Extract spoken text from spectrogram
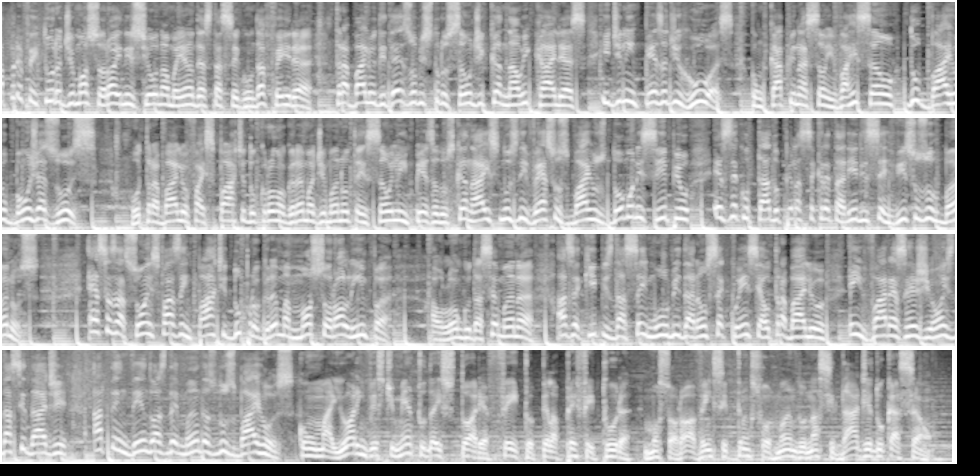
A Prefeitura de Mossoró iniciou na manhã desta segunda-feira trabalho de desobstrução de canal e calhas e de limpeza de ruas, com capinação e varrição do bairro Bom Jesus. O trabalho faz parte do cronograma de manutenção e limpeza dos canais nos diversos bairros do município, executado pela Secretaria de Serviços Urbanos. Essas ações fazem parte do programa Mossoró Limpa. Ao longo da semana, as equipes da Seimurb darão sequência ao trabalho em várias regiões da cidade, atendendo às demandas dos bairros. Com o maior investimento da história feito pela Prefeitura, Mossoró vem se transformando na cidade educação.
